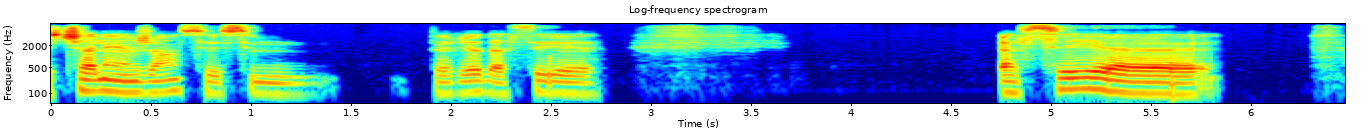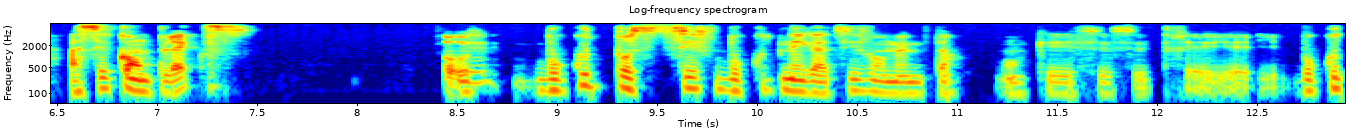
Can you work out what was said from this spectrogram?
challengeant, c'est une période assez, assez, assez complexe. Mmh. Beaucoup de positifs, beaucoup de négatifs en même temps. Donc, c'est très, beaucoup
